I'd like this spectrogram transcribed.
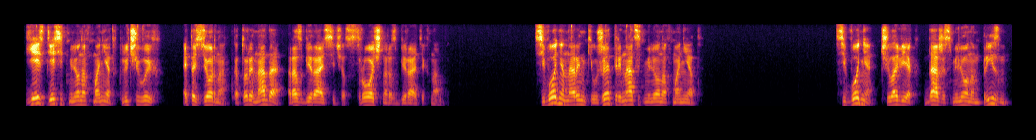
Есть 10 миллионов монет, ключевых. Это зерна, которые надо разбирать сейчас, срочно разбирать их надо. Сегодня на рынке уже 13 миллионов монет. Сегодня человек даже с миллионом призм,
